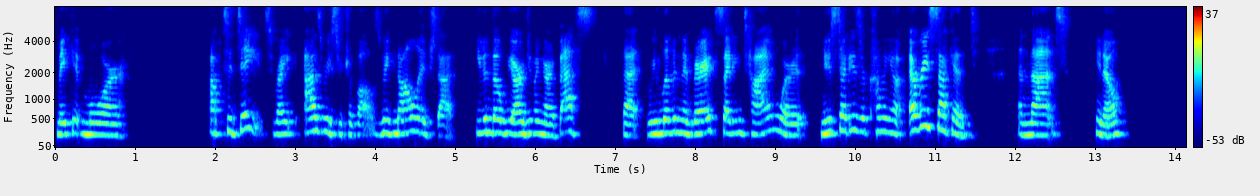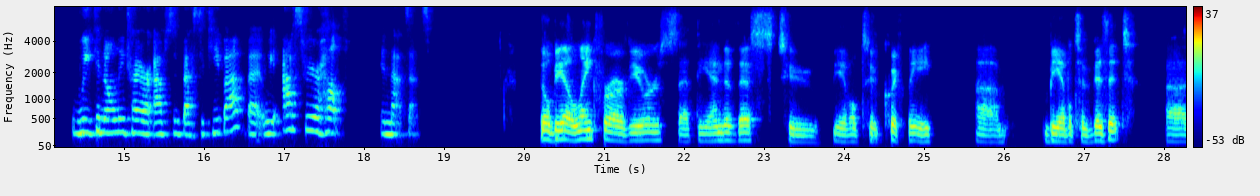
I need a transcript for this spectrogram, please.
make it more up to date, right? As research evolves, we acknowledge that even though we are doing our best, that we live in a very exciting time where new studies are coming out every second, and that, you know, we can only try our absolute best to keep up, but we ask for your help in that sense. There'll be a link for our viewers at the end of this to be able to quickly um, be able to visit uh,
